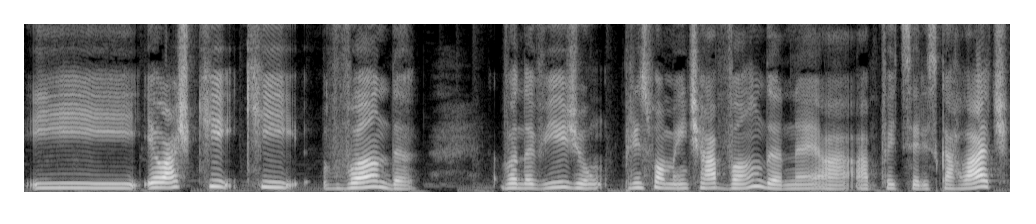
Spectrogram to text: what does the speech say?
E eu acho que, que Wanda, WandaVision, principalmente a Wanda, né, a, a feiticeira escarlate,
